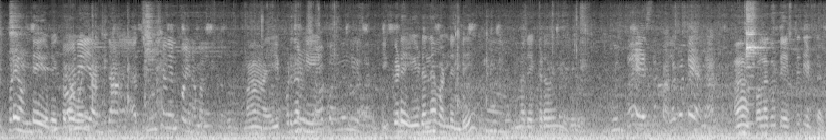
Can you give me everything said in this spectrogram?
ఇప్పుడే ఉండే ఈడ ఎక్కడో అవును, పోయి. అది దా- అది చూసా నేను పోయినా మళ్ళీ ఆ, ఇప్పటిదాకా షాప్ బంద్ ఉంది కదా. ఇక్కడ ఈడనే పండింది. మరి ఎక్కడ పొలగొట్టేస్తే తింటారు.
